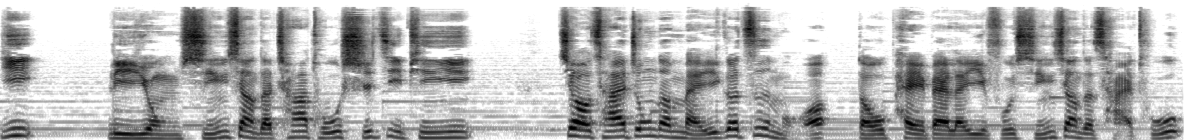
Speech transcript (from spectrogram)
一、利用形象的插图实际拼音。教材中的每一个字母都配备了一幅形象的彩图，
